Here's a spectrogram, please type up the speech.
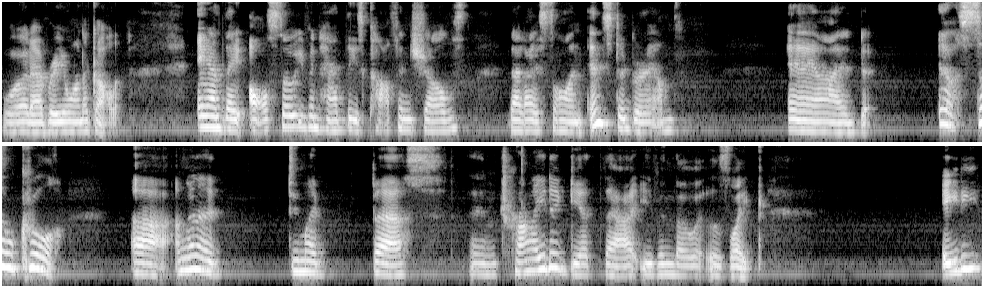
whatever you want to call it. And they also even had these coffin shelves that I saw on Instagram and it was so cool. Uh, I'm gonna do my best and try to get that, even though it was like eighty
